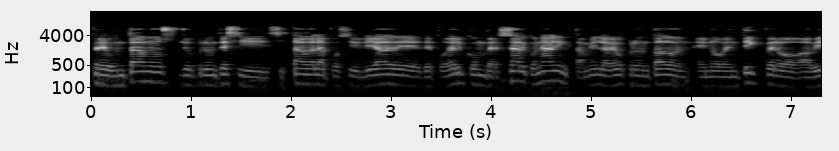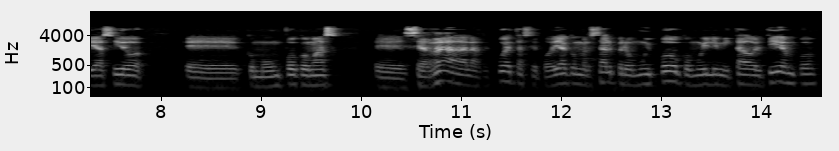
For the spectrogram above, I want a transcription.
preguntamos, yo pregunté si, estaba la posibilidad de, poder conversar con alguien, también le habíamos preguntado en, en Oventic, pero había sido eh, como un poco más eh, cerrada la respuesta, se podía conversar, pero muy poco, muy limitado el tiempo.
